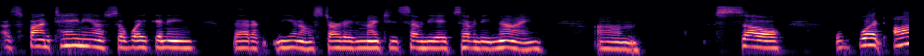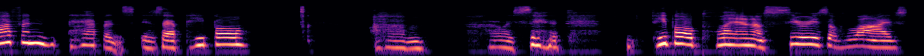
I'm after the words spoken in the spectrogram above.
a spontaneous awakening that, you know, started in 1978, 79. Um, so, what often happens is that people um, how do I say it? People plan a series of lives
